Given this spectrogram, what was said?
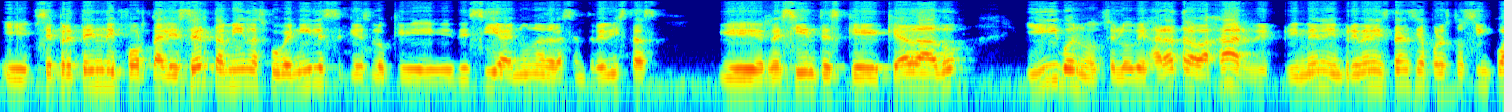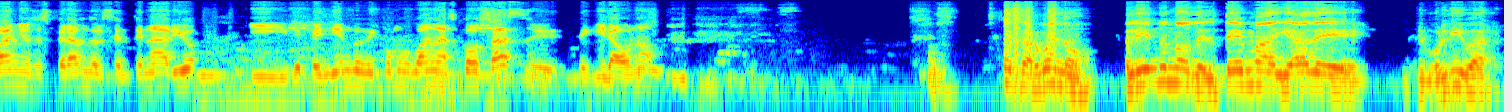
se pretende fortalecer también las juveniles, que es lo que decía en una de las entrevistas recientes que, ha dado, y bueno, se lo dejará trabajar en primera instancia por estos cinco años esperando el centenario y dependiendo de cómo van las cosas, eh, seguirá o no. César, bueno, saliéndonos del tema ya de, del Bolívar,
